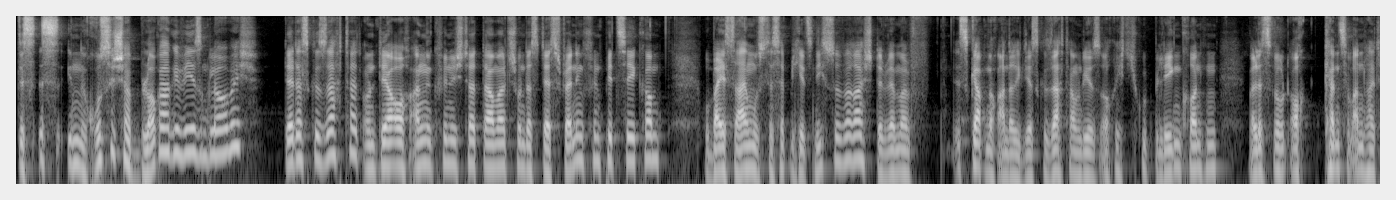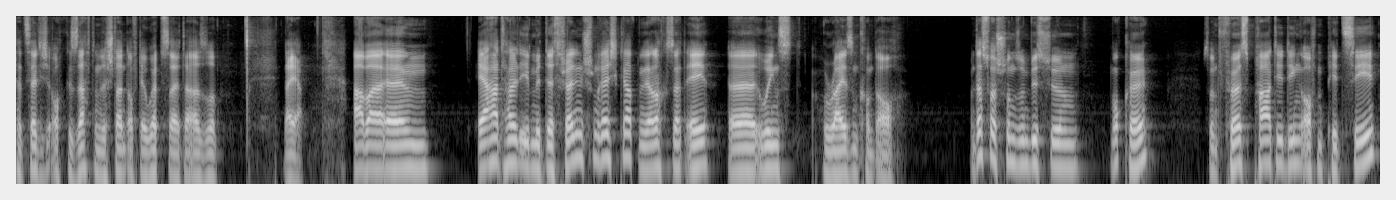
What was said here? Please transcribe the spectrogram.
das ist ein russischer Blogger gewesen, glaube ich, der das gesagt hat und der auch angekündigt hat damals schon, dass Death Stranding für den PC kommt. Wobei ich sagen muss, das hat mich jetzt nicht so überrascht, denn wenn man, es gab noch andere, die das gesagt haben, die das auch richtig gut belegen konnten, weil es wird auch ganz am Anfang tatsächlich auch gesagt und das stand auf der Webseite, also, naja. Aber, ähm, er hat halt eben mit Death Stranding schon recht gehabt und er hat auch gesagt, ey, äh, übrigens, Horizon kommt auch. Und das war schon so ein bisschen, okay. So ein First-Party-Ding auf dem PC.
